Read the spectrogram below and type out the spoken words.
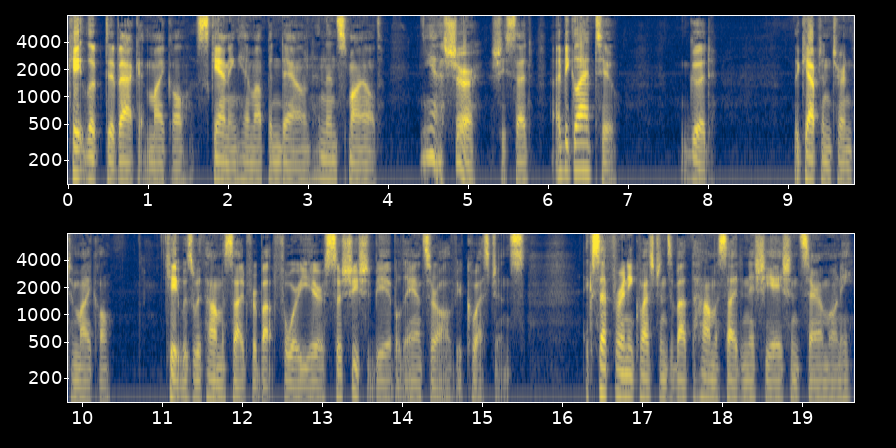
Kate looked back at Michael, scanning him up and down, and then smiled. Yeah, sure, she said. I'd be glad to. Good. The captain turned to Michael. Kate was with Homicide for about four years, so she should be able to answer all of your questions. Except for any questions about the homicide initiation ceremony,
